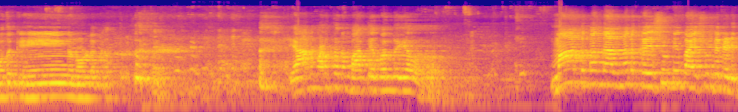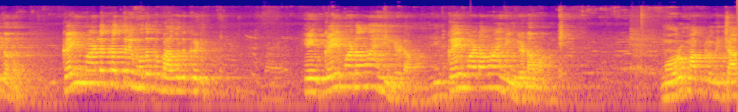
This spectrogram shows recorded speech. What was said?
ಮುದಕ್ಕೆ ಹಿಂಗೆ ನೋಡ್ಲಿಕ್ಕತ್ತು ಯಾನ್ ಮಾಡ್ತಾನ ಮಾತೆ ಬಂದ ಯಾವ್ದು? ಮಾತು ಬಂದಾದ್ಮೇಲೆ ಕೈ ಸುಟ್ಟಿ ಬಾಯಿ ಸುಟ್ಟಿ ನಡೀತದ. ಕೈ ಮಾಡ್ಲಿಕ್ಕತ್ರಿ ಮುದಕ ಬಾಗಿಲು ಕಡಿ. ಹಿಂಗೆ ಕೈ ಮಾಡವ, ಹಿಂಗೆ ಇಡವ. ಹಿಂಗೆ ಕೈ ಮಾಡವ, ಹಿಂಗೆ ಇಡವ. ಮೂರು ಮಕ್ಕಳು ವಿಚಾರ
